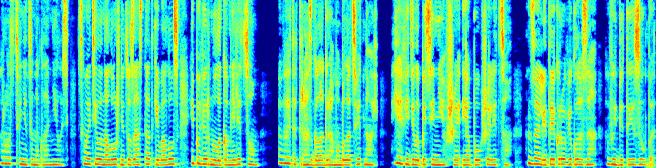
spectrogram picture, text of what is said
Родственница наклонилась, схватила наложницу за остатки волос и повернула ко мне лицом. В этот раз голограмма была цветной. Я видела посиневшее и опухшее лицо, залитые кровью глаза, выбитые зубы.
